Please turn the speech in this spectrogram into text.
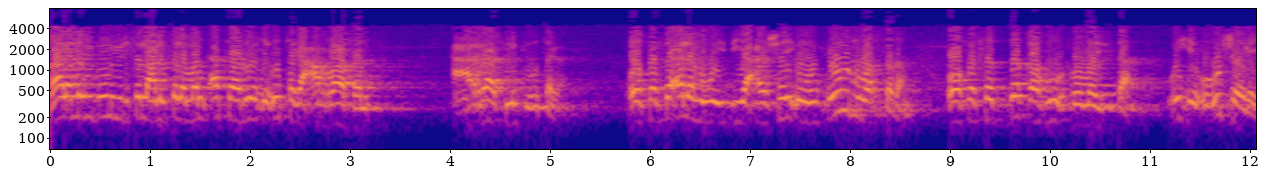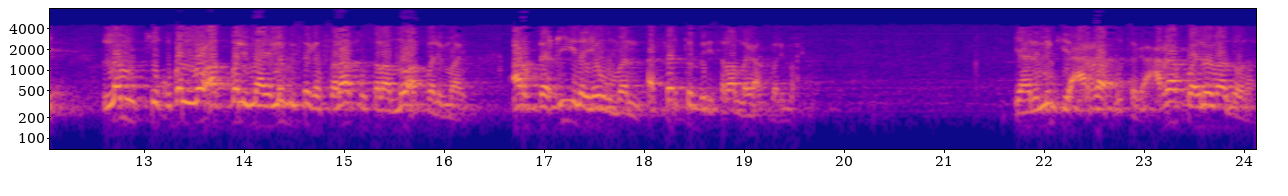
qaala nabigu inuu yihi sal lay slam man ataa ruuxii u taga caraasan caraas ninkii u taga oo fasa'alahu weydiiya can shayin warsada oo fasadaqahu rumaysta wixii uu u sheegay lam tuqbal loo aqbali maayo lahu isaga salaatu salaad loo aqbali maayo arbaciina yawman afartan beri salaad laga aqbali maayo yani ninkii caraaf u taga. Caraafku waa inoo imaan doonaa.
